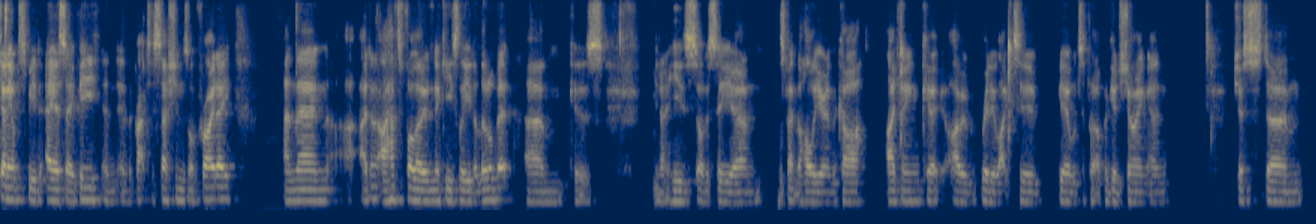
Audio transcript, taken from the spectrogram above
getting up to speed ASAP in, in the practice sessions on Friday, and then I don't. I have to follow Nicky's lead a little bit because um, you know he's obviously um, spent the whole year in the car. I think uh, I would really like to be able to put up a good showing and just um,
